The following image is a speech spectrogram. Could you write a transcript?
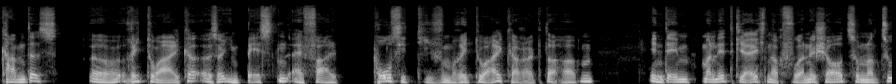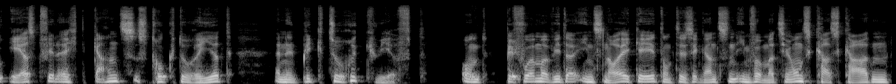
kann das äh, Ritual, also im besten Fall positiven Ritualcharakter haben, indem man nicht gleich nach vorne schaut, sondern zuerst vielleicht ganz strukturiert einen Blick zurückwirft. Und bevor man wieder ins Neue geht und diese ganzen Informationskaskaden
